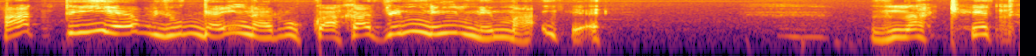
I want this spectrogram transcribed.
акти є в людей на руках, а землі немає. Значить,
